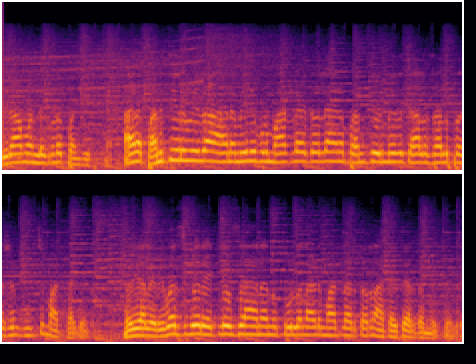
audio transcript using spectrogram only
విరామం లేకుండా పనిచేస్తున్నాడు. ఆయన పనితీరు మీద ఆయన మీద ఇప్పుడు మాట్లాడేటోళ్ళే ఆయన పనితీరు మీద చాలాసార్లు ప్రశంసించి మాట్లాడారు. మరి ఇవాళ రివర్స్ గేర్ ఎట్లేసి ఆయనను తూలనాడి మాట్లాడతారో నాకైతే అర్థమవుతుంది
